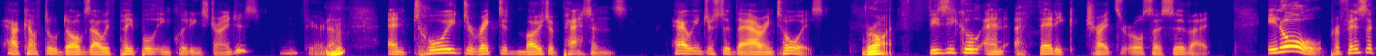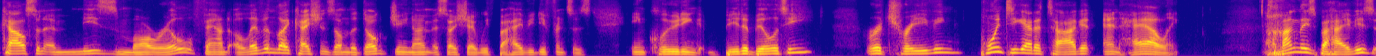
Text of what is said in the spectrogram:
how comfortable dogs are with people, including strangers. Mm, Fair enough. Mm-hmm. And toy directed motor patterns, how interested they are in toys. Right. Physical and aesthetic traits are also surveyed. In all, Professor Karlsson and Ms. Morrill found 11 locations on the dog genome associated with behavior differences, including bidability, retrieving, pointing at a target, and howling. Among these behaviors,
